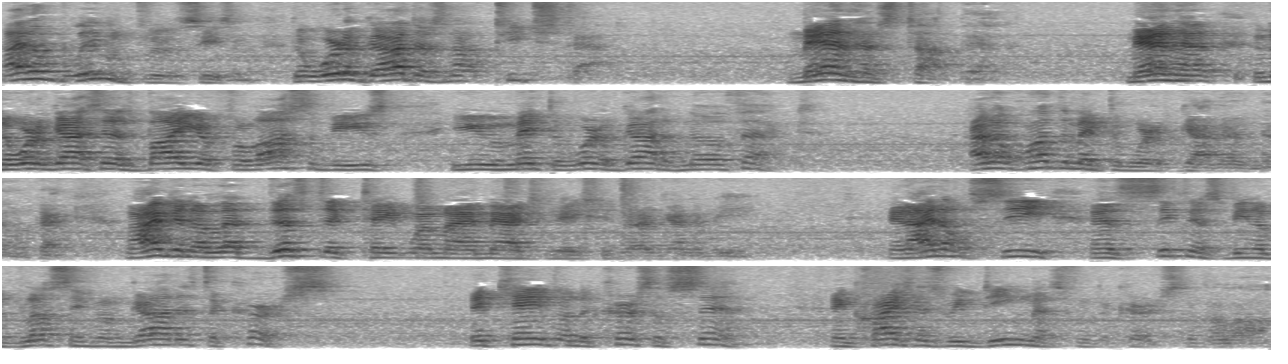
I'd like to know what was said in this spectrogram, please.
I don't believe in flu season. The Word of God does not teach that. Man has taught that. Man has, and the Word of God says, by your philosophies, you make the Word of God of no effect. I don't want to make the Word of God of no effect. I'm going to let this dictate what my imaginations are going to be. And I don't see as sickness being a blessing from God, it's a curse. It came from the curse of sin. And Christ has redeemed us from the curse of the law.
